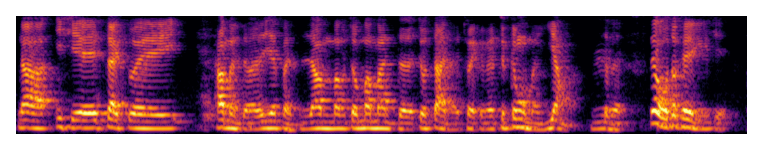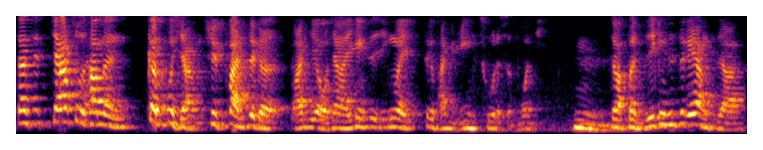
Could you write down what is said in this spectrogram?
那一些在追他们的一些粉丝，他们慢慢都慢慢的就淡了退，可能就跟我们一样嘛，嗯对不对？那我都可以理解。但是加速他们更不想去犯这个团体偶像，一定是因为这个团体一定出了什么问题，嗯，对吧？本质一定是这个样子啊。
